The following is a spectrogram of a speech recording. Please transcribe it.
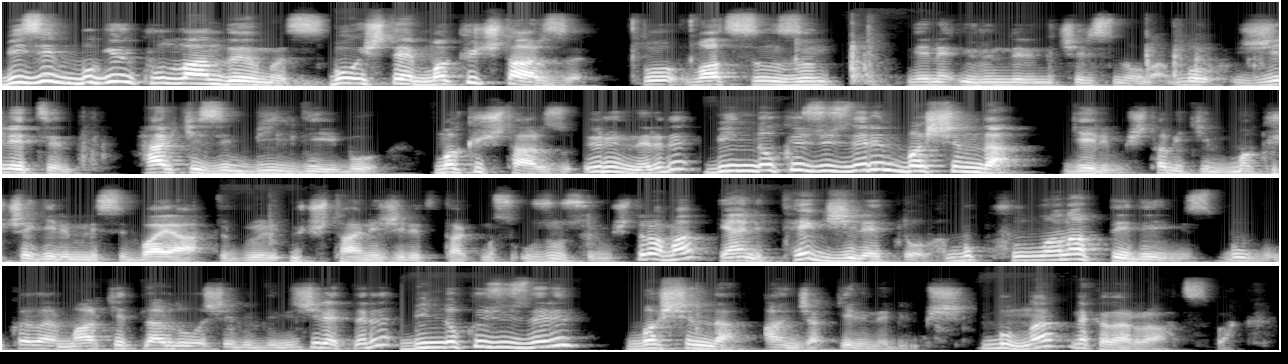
Bizim bugün kullandığımız bu işte maküç tarzı, bu Watson's'ın yine ürünlerin içerisinde olan bu jiletin herkesin bildiği bu maküç tarzı ürünleri de 1900'lerin başında gelinmiş. Tabii ki maküçe gelinmesi bayağı böyle 3 tane jileti takması uzun sürmüştür ama yani tek jiletli olan bu kullanat dediğimiz bu, bu kadar marketlerde ulaşabildiğimiz jiletleri de 1900'lerin başında ancak gelinebilmiş. Bunlar ne kadar rahat bak.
